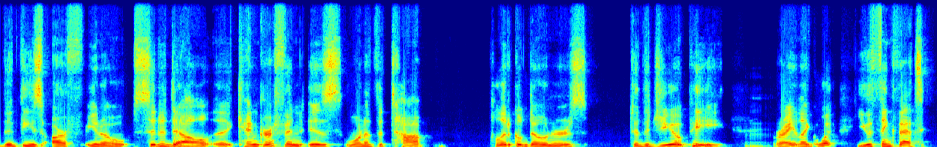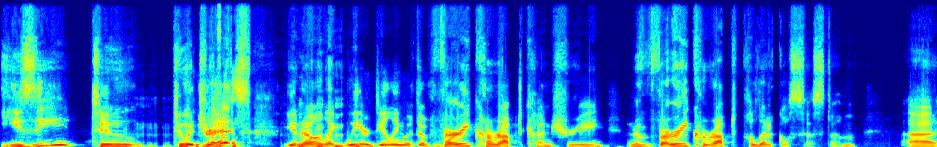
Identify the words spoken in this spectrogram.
that these are you know citadel uh, ken griffin is one of the top political donors to the gop hmm. right like what you think that's easy to to address you know like we are dealing with a very corrupt country and a very corrupt political system uh,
